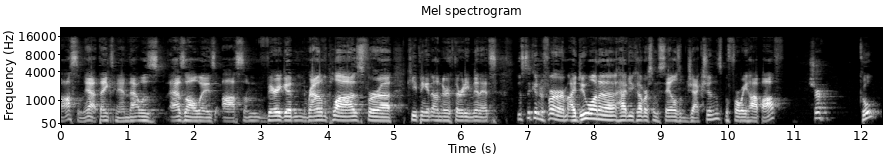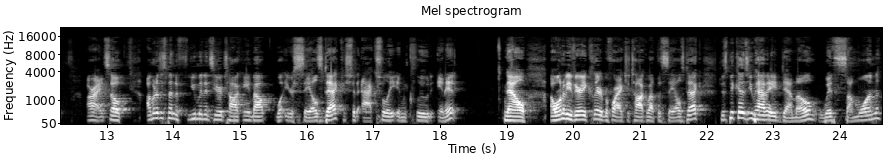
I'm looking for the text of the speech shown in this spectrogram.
Awesome. Yeah. Thanks, man. That was, as always, awesome. Very good. Round of applause for uh, keeping it under 30 minutes. Just to confirm, I do want to have you cover some sales objections before we hop off. Sure. Cool. All right. So I'm going to just spend a few minutes here talking about what your sales deck should actually include in it. Now, I want to be very clear before I actually talk about the sales deck. Just because you have a demo with someone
